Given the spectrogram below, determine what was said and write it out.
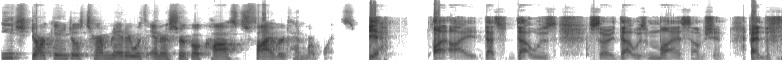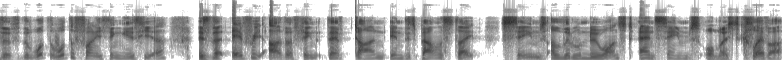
each dark angels terminator with inner circle costs five or ten more points I, I that's that was so that was my assumption. And the, the, the what the, what the funny thing is here is that every other thing that they've done in this balance state seems a little nuanced and seems almost clever.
